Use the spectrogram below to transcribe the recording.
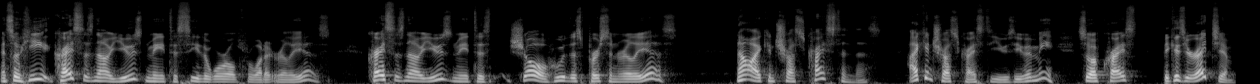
And so he Christ has now used me to see the world for what it really is. Christ has now used me to show who this person really is. Now I can trust Christ in this. I can trust Christ to use even me. So if Christ, because you're right, Jim.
